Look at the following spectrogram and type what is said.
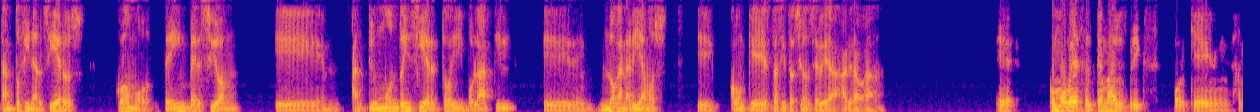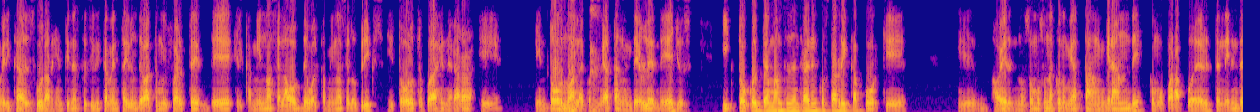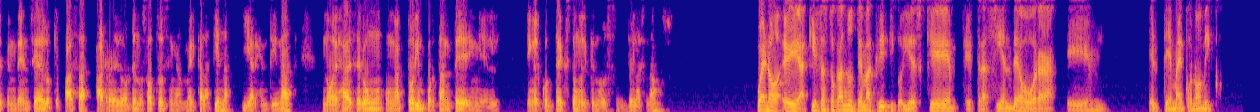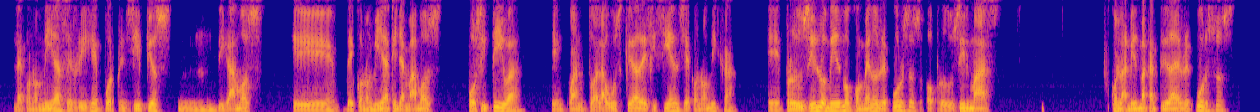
tanto financieros como de inversión eh, ante un mundo incierto y volátil, eh, no ganaríamos eh, con que esta situación se vea agravada. ¿Cómo ves el tema de los BRICS? Porque en América del Sur, Argentina específicamente, hay un debate muy fuerte del el camino hacia la OCDE o el camino hacia los BRICS y todo lo que pueda generar en torno a la economía tan endeble de ellos. Y toco el tema antes de entrar en Costa Rica porque, eh, a ver, no somos una economía tan grande como para poder tener independencia de lo que pasa alrededor de nosotros en América Latina. Y Argentina no deja de ser un, actor importante en el, en el contexto en el que nos relacionamos. Bueno, eh, aquí estás tocando un tema crítico y es que eh, trasciende ahora el tema económico la economía se rige por principios, mm, digamos, eh, de economía que llamamos positiva en cuanto a la búsqueda de eficiencia económica, eh, producir lo mismo con menos recursos o producir más con la misma cantidad de recursos,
